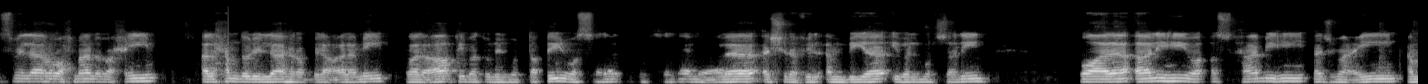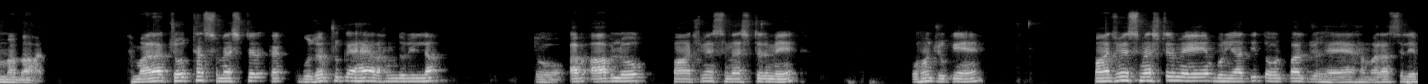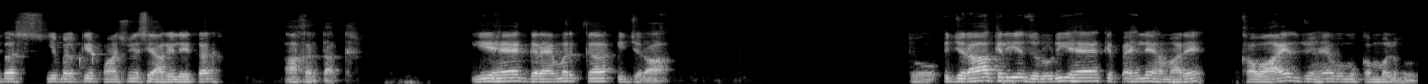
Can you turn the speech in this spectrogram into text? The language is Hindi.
बसमीम अल्हम्दुलिल्लाह रब्बिल आलमीन वल आक़िबतु लिल मुत्तक़ीन वस्सलातु हमारा चौथा सेमेस्टर गुजर चुका है, अल्हम्दुलिल्लाह। तो अब आप लोग पाँचवें सेमेस्टर में पहुँच चुके हैं। पाँचवें सेमेस्टर में बुनियादी तौर पर जो है हमारा सिलेबस ये बल्कि पाँचवें से आगे लेकर आखिर तक। ये है ग्रामर का इजरा। तो इजरा के लिए ज़रूरी है कि पहले हमारे कवायद जो हैं वो मुकम्मल हों।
